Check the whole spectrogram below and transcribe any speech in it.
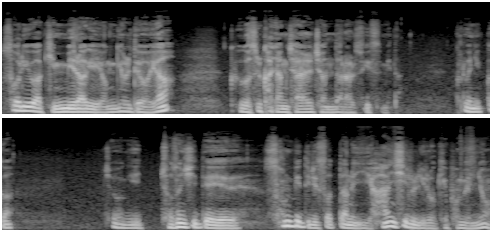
소리와 긴밀하게 연결되어야 그것을 가장 잘 전달할 수 있습니다. 그러니까 저기 조선 시대에 선비들이 썼다는 이 한시를 이렇게 보면요.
